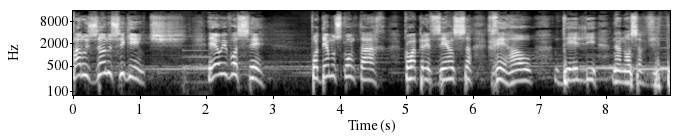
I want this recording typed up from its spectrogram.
para os anos seguintes, eu e você podemos contar com a presença real dele na nossa vida.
